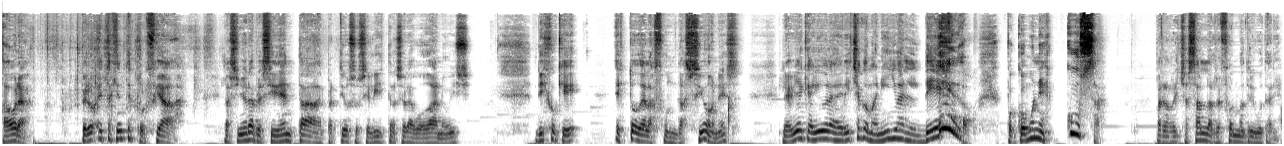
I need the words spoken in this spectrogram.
Ahora, pero esta gente es porfiada. La señora presidenta del Partido Socialista, la señora Bodanovich, dijo que esto de las fundaciones le había caído a la derecha como anillo al dedo, como una excusa para rechazar la reforma tributaria.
